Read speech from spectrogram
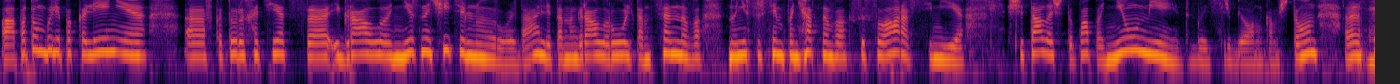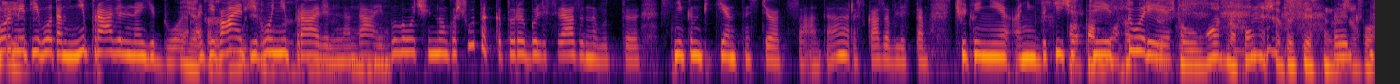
А потом были поколения, э, в которых отец э, играл незначительную роль, да, или там играл роль там, ценного, но не совсем понятного аксессуара в семье. Считалось, что папа не умеет быть с ребенком, что он э, кормит Нет. его там неправильной едой, Нет, одевает его неправильно, да, и было очень много шуток, которые были связаны вот э, с некомпетентностью отца, да, рассказывались там чуть ли не анекдотические Папа истории. Может что угодно, помнишь эту песню даже была?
